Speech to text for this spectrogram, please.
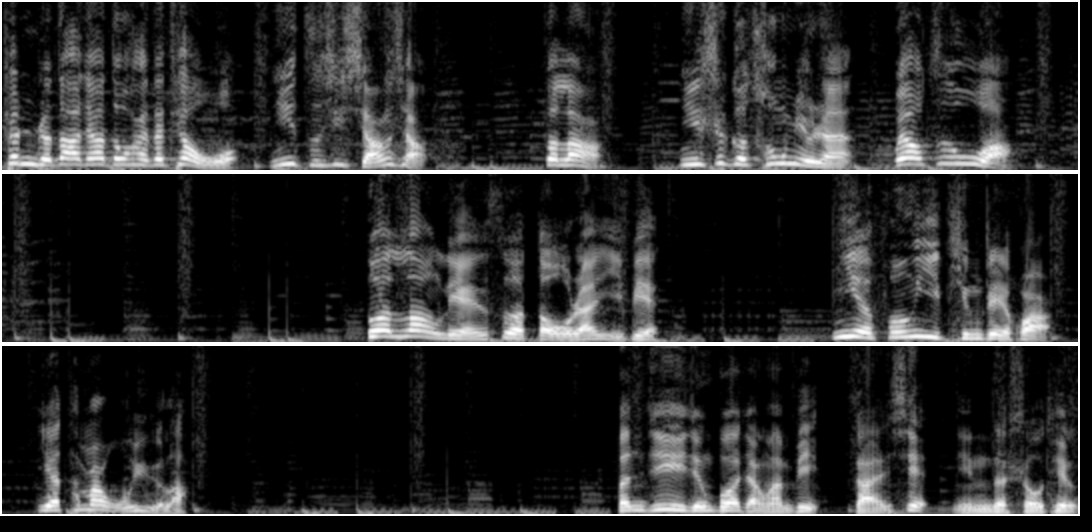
趁着大家都还在跳舞，你仔细想想，段浪，你是个聪明人，不要自误啊！段浪脸色陡然一变，聂风一听这话，也他妈无语了。本集已经播讲完毕，感谢您的收听。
